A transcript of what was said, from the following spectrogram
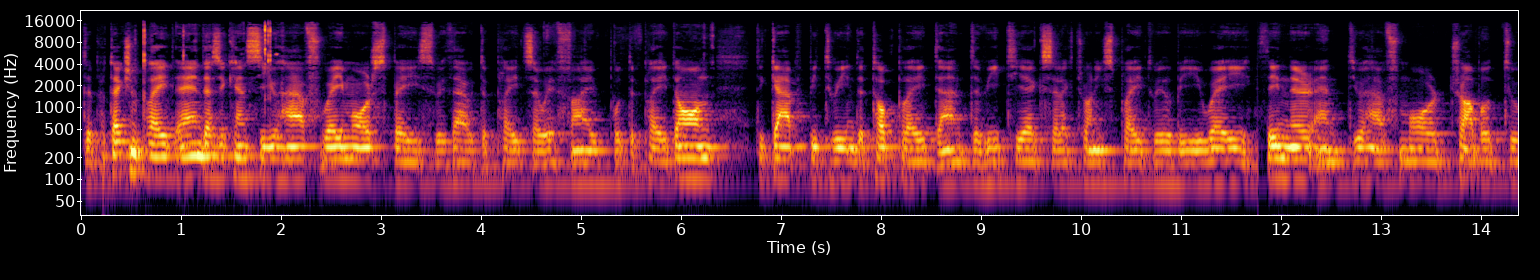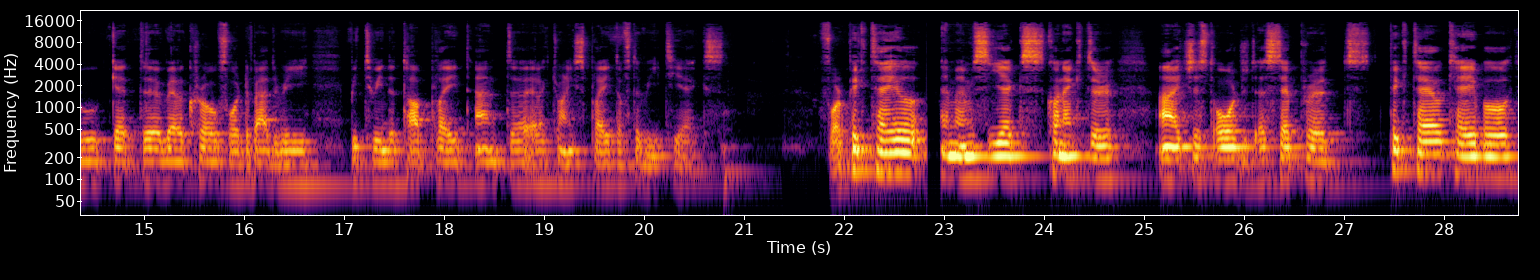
the protection plate and as you can see you have way more space without the plate so if I put the plate on the gap between the top plate and the VTX electronics plate will be way thinner and you have more trouble to get the velcro for the battery between the top plate and the electronics plate of the VTX. For pigtail MMCX connector, I just ordered a separate pigtail cable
